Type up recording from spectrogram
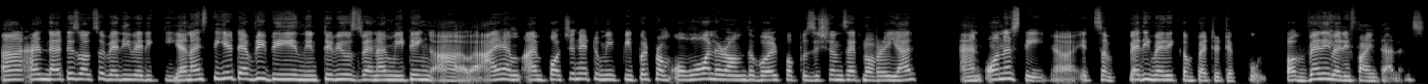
Uh, and that is also very, very key. And I see it every day in interviews when I'm meeting. Uh, I am, I'm fortunate to meet people from all around the world for positions at L'Oreal. And honestly, uh, it's a very, very competitive pool of very, very fine talents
